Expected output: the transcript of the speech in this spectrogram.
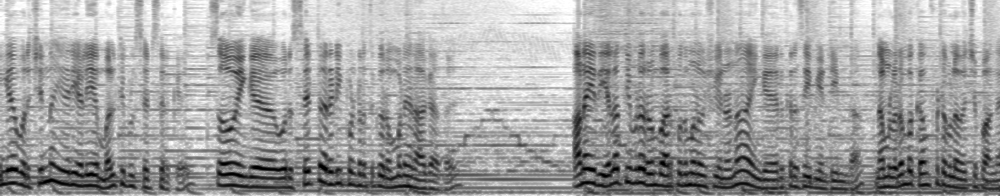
இங்க ஒரு சின்ன ஏரியாலேயே மல்டிபிள் செட்ஸ் இருக்கு. ஸோ இங்க ஒரு செட்டை ரெடி பண்றதுக்கு ரொம்ப நேரம் ஆகாது. ஆனால் இது எல்லாத்தையும் விட ரொம்ப அற்புதமான விஷயம் என்னன்னா இங்கே இருக்கிற சிபிஎன் டீம் தான். நம்மளை ரொம்ப கம்ஃபர்டபுளாக வச்சுப்பாங்க.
